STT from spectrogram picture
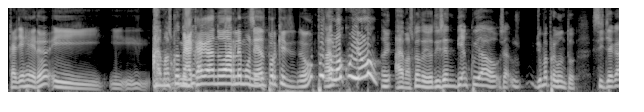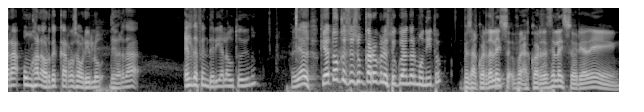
callejero y, Además, cuando me ha yo- cagado no darle monedas Sí. porque no, pues no lo cuidó. Además, cuando ellos dicen, bien cuidado, o sea, yo me pregunto, si llegara un jalador de carros a abrirlo, ¿de verdad él defendería el auto de uno? Quieto que ese es un carro que le estoy cuidando al monito. Pues acuerda la acuérdese la historia de...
